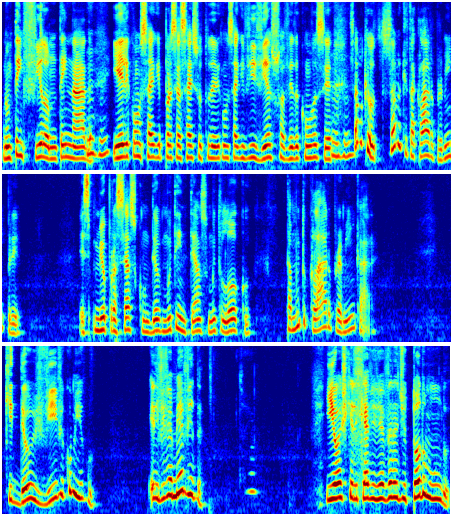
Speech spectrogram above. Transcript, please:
Não tem fila, não tem nada. Uhum. E ele consegue processar isso tudo, ele consegue viver a sua vida com você. Uhum. Sabe o que eu, sabe o que tá claro pra mim, Pri? Esse meu processo com Deus muito intenso, muito louco, tá muito claro pra mim, cara. Que Deus vive comigo. Ele vive a minha vida. E eu acho que ele quer viver a vida de todo mundo.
